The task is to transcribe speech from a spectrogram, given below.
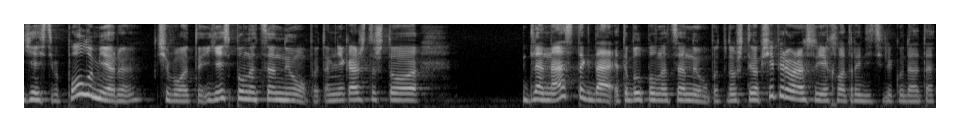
есть типа полумеры чего-то, есть полноценный опыт. А мне кажется, что для нас тогда это был полноценный опыт, потому что ты вообще первый раз уехал от родителей куда-то,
